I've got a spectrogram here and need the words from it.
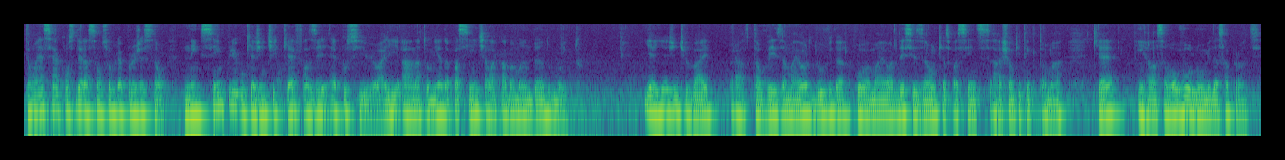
Então essa é a consideração sobre a projeção. Nem sempre o que a gente quer fazer é possível. Aí a anatomia da paciente ela acaba mandando muito. E aí a gente vai para talvez a maior dúvida ou a maior decisão que as pacientes acham que tem que tomar, que é em relação ao volume dessa prótese.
